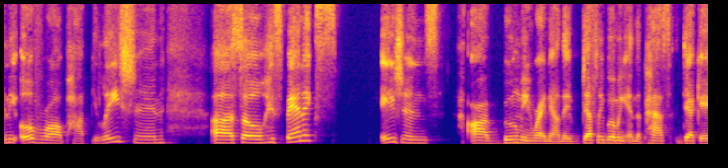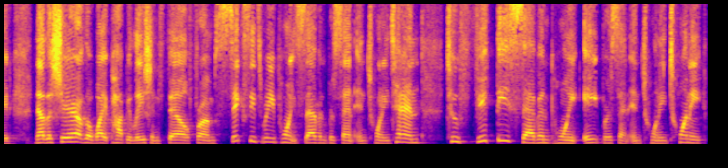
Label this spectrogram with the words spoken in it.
in the overall population. Uh, so Hispanics, Asians are booming right now. They're definitely booming in the past decade. Now, the share of the white population fell from 63.7% in 2010 to 57.8% in 2020,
